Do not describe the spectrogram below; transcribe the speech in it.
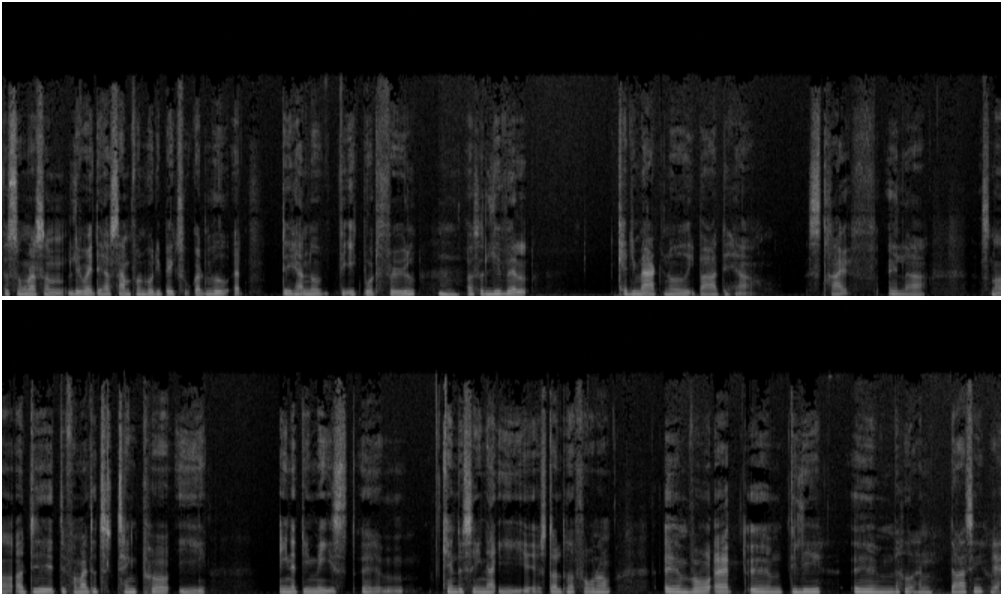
personer, som lever i det her samfund, hvor de begge to godt ved, at det her er noget, vi ikke burde føle. Mm. Og så alligevel kan de mærke noget i bare det her strejf, eller sådan noget. Og det, det får mig altid til at tænke på i en af de mest øh, kendte scener i øh, Stolthed og Fordom, øh, hvor at øh, de lige, øh, hvad hedder han, Darcy, Ja.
